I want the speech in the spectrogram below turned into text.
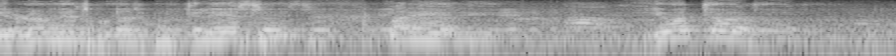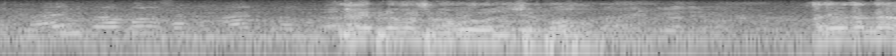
ఈ రుణం నేర్చుకుంటారు తెలియజేస్తూ మరి యువత్ నాయని న్యాయ బ్రహ్మ సంఘం కూడా వాళ్ళు చెప్పాము అదేవిధంగా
